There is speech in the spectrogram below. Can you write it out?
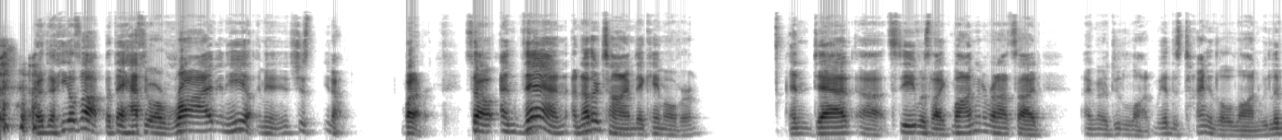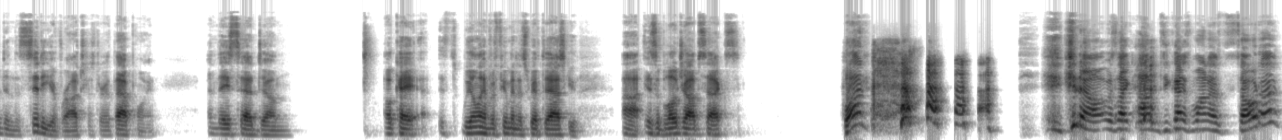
or the heels up, but they have to arrive and heel. I mean, it's just, you know, whatever. So, and then another time they came over, and Dad, uh, Steve was like, "Well, I'm going to run outside. I'm going to do the lawn." We had this tiny little lawn. We lived in the city of Rochester at that point, and they said, um, "Okay, we only have a few minutes. We have to ask you: uh, Is a blowjob sex?" What? you know, it was like, um, "Do you guys want a soda?"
